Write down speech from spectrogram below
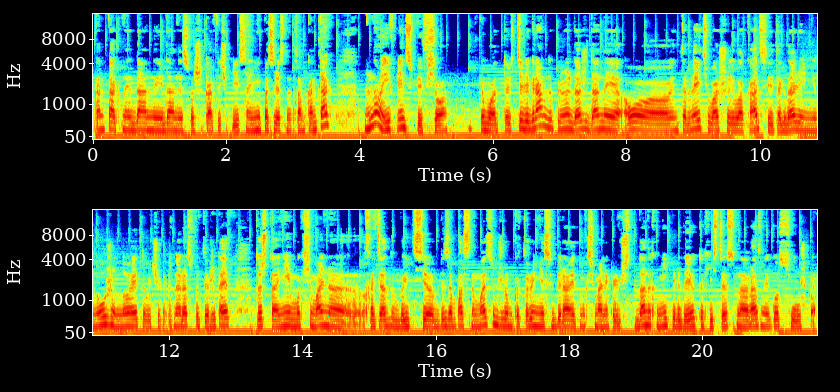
контактные данные, данные с вашей карточки, если они непосредственно сам контакт, ну и, в принципе, все. Вот, то есть Telegram, например, даже данные о интернете, вашей локации и так далее не нужен, но это в очередной раз подтверждает то, что они максимально э, хотят быть безопасным мессенджером, который не собирает максимальное количество данных и не передает их, естественно, разные госслужбы.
